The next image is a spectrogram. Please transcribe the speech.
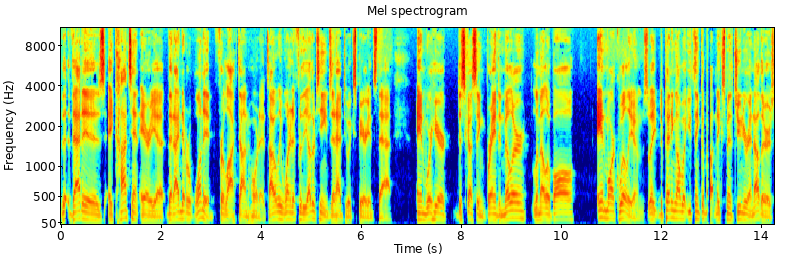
th- that is a content area that I never wanted for Locked On Hornets. I only wanted it for the other teams that had to experience that. And we're here discussing Brandon Miller, LaMelo Ball, and Mark Williams. Like depending on what you think about Nick Smith Jr. and others,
